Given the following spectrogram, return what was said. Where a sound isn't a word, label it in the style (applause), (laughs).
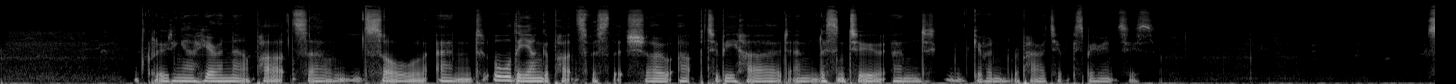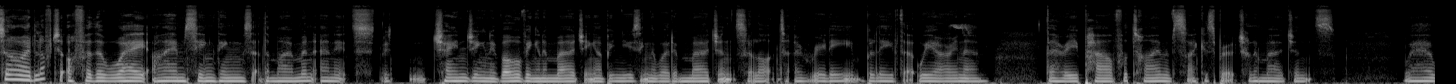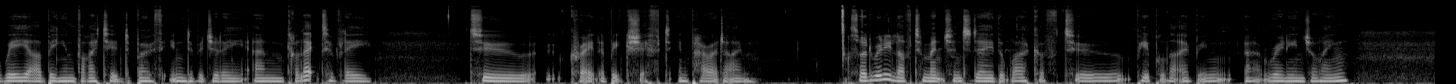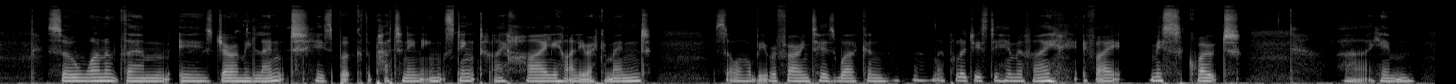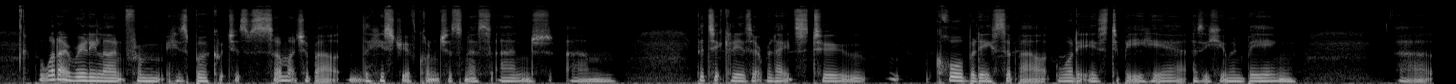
including our here and now parts, our soul, and all the younger parts of us that show up to be heard and listened to and given reparative experiences. So I'd love to offer the way I am seeing things at the moment, and it's changing and evolving and emerging. I've been using the word emergence a lot. I really believe that we are in a very powerful time of psychospiritual emergence, where we are being invited both individually and collectively to create a big shift in paradigm. So I'd really love to mention today the work of two people that I've been uh, really enjoying. So, one of them is Jeremy Lent, his book, The Patterning Instinct. I highly, highly recommend. So, I'll be referring to his work, and uh, apologies to him if I (laughs) if I misquote uh, him. But what I really learned from his book, which is so much about the history of consciousness, and um, particularly as it relates to core beliefs about what it is to be here as a human being. Uh,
